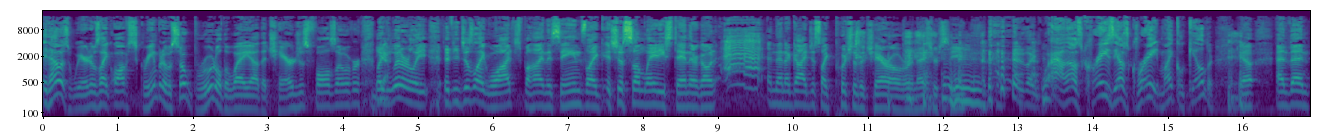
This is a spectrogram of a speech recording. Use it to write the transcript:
That was weird. It was like off screen, but it was so brutal the way uh, the chair just falls over. Like Yeah. literally, if you just like watch behind the scenes, like it's just some lady standing there going ah, and then a guy just like pushes a chair over, and that's your scene. it's like wow, that was crazy. That was great. Michael killed her, you know. And then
